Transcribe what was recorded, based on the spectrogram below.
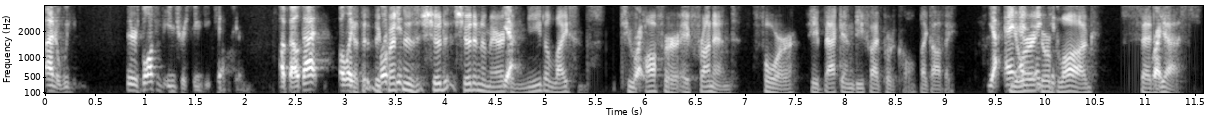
I don't know, we, there's lots of interesting details here about that. But like, yeah, the, the question get- is, should should an American Yeah. need a license to Right. offer a front end for a backend DeFi protocol like Aave? yeah, and, your and, your blog said Right. yes.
